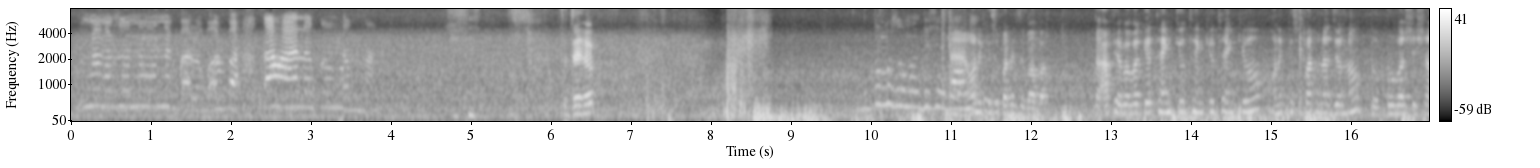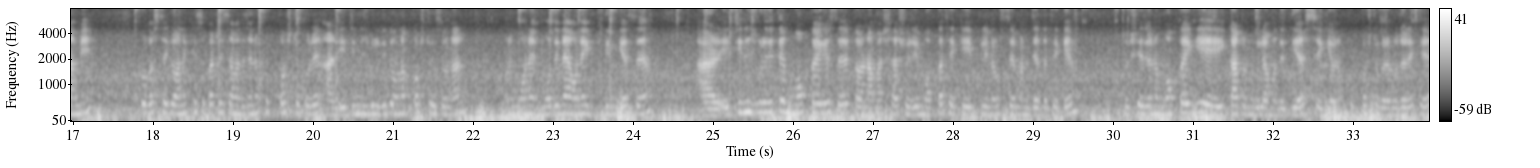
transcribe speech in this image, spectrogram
তুমি আমার জন্য অনেক ভালোবাসবা তাহলে তুমি না তো যাই হোক। হ্যাঁ অনেক কিছু পাঠিয়েছে বাবা। তো আফিয়া বাবাকে thank you thank you thank you অনেক কিছু পাঠানোর জন্য। তো প্রবাসী স্বামী, প্রবাস থেকে অনেক কিছু পাঠিয়েছে আমাদের জন্য। খুব কষ্ট করে। আর এই জিনিসগুলো দিতে অনেক কষ্ট হয়েছে ওনার। উনি মনে, মদিনায় অনেক দিন গেছে। আর এই জিনিসগুলো দিতে মক্কায় গেছে। কারণ আমার শাশুড়ি মক্কা থেকে প্লেনে উঠছে মানে জেদ্দা থেকে। তো সেই জন্য মক্কায় গিয়ে এই কার্টুনগুলো আমাদের দিয়ে আসছে। গিয়ে অনেক খুব কষ্ট করে রোজা রেখে।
